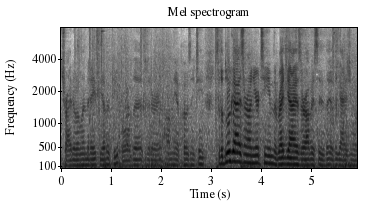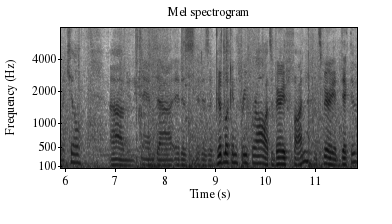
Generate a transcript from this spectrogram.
try to eliminate the other people that, that are on the opposing team. So the blue guys are on your team. The red guys are obviously the, the guys you want to kill. Um, and uh, it is it is a good looking free for all. It's very fun. It's very addictive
